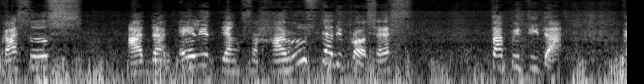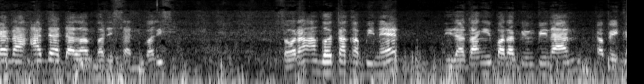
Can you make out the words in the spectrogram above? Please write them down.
kasus ada elit yang seharusnya diproses tapi tidak karena ada dalam barisan koalisi. Seorang anggota kabinet didatangi para pimpinan KPK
